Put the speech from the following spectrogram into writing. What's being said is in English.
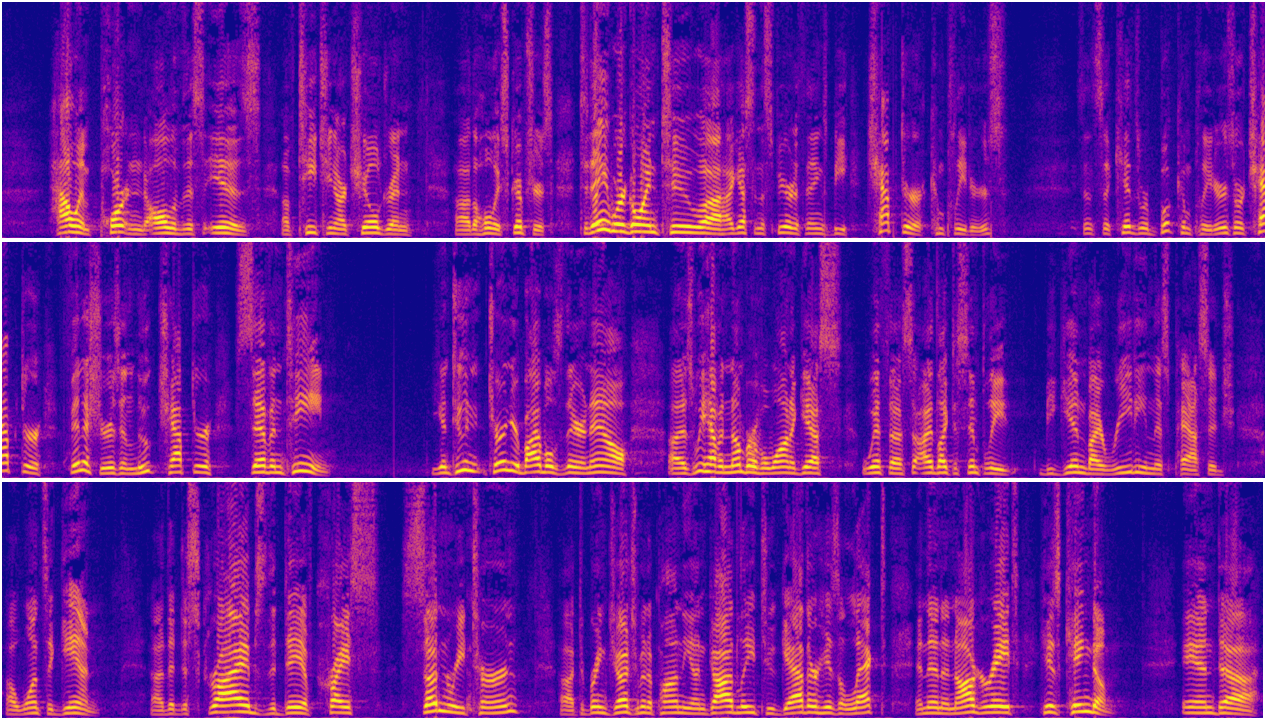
how important all of this is of teaching our children uh, the Holy Scriptures. Today we're going to, uh, I guess in the spirit of things, be chapter completers, since the kids were book completers, or chapter finishers in Luke chapter 17. You can tune, turn your Bibles there now. Uh, as we have a number of Awana guests with us, I'd like to simply begin by reading this passage uh, once again uh, that describes the day of Christ's sudden return uh, to bring judgment upon the ungodly, to gather his elect, and then inaugurate his kingdom. And uh,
